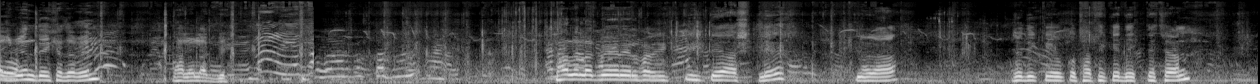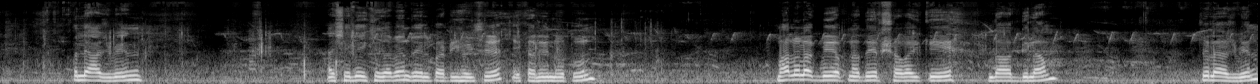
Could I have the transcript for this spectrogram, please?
আসবেন দেখে যাবেন। ভালো লাগবে। ভালো লাগবে রেলগাড়িতে আসলে আপনারা যদি কেউ কোথা থেকে দেখতে চান, তাহলে আসবেন। এসে দেখে যাবেন রেল পার্টি হয়েছে এখানে নতুন। ভালো লাগবে আপনাদের, সবাইকে দাওয়াত দিলাম। চলে আসবেন।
